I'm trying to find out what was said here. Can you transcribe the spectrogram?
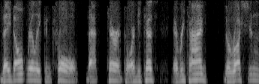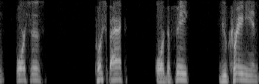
they don't really control that territory because every time the Russian forces push back or defeat Ukrainian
